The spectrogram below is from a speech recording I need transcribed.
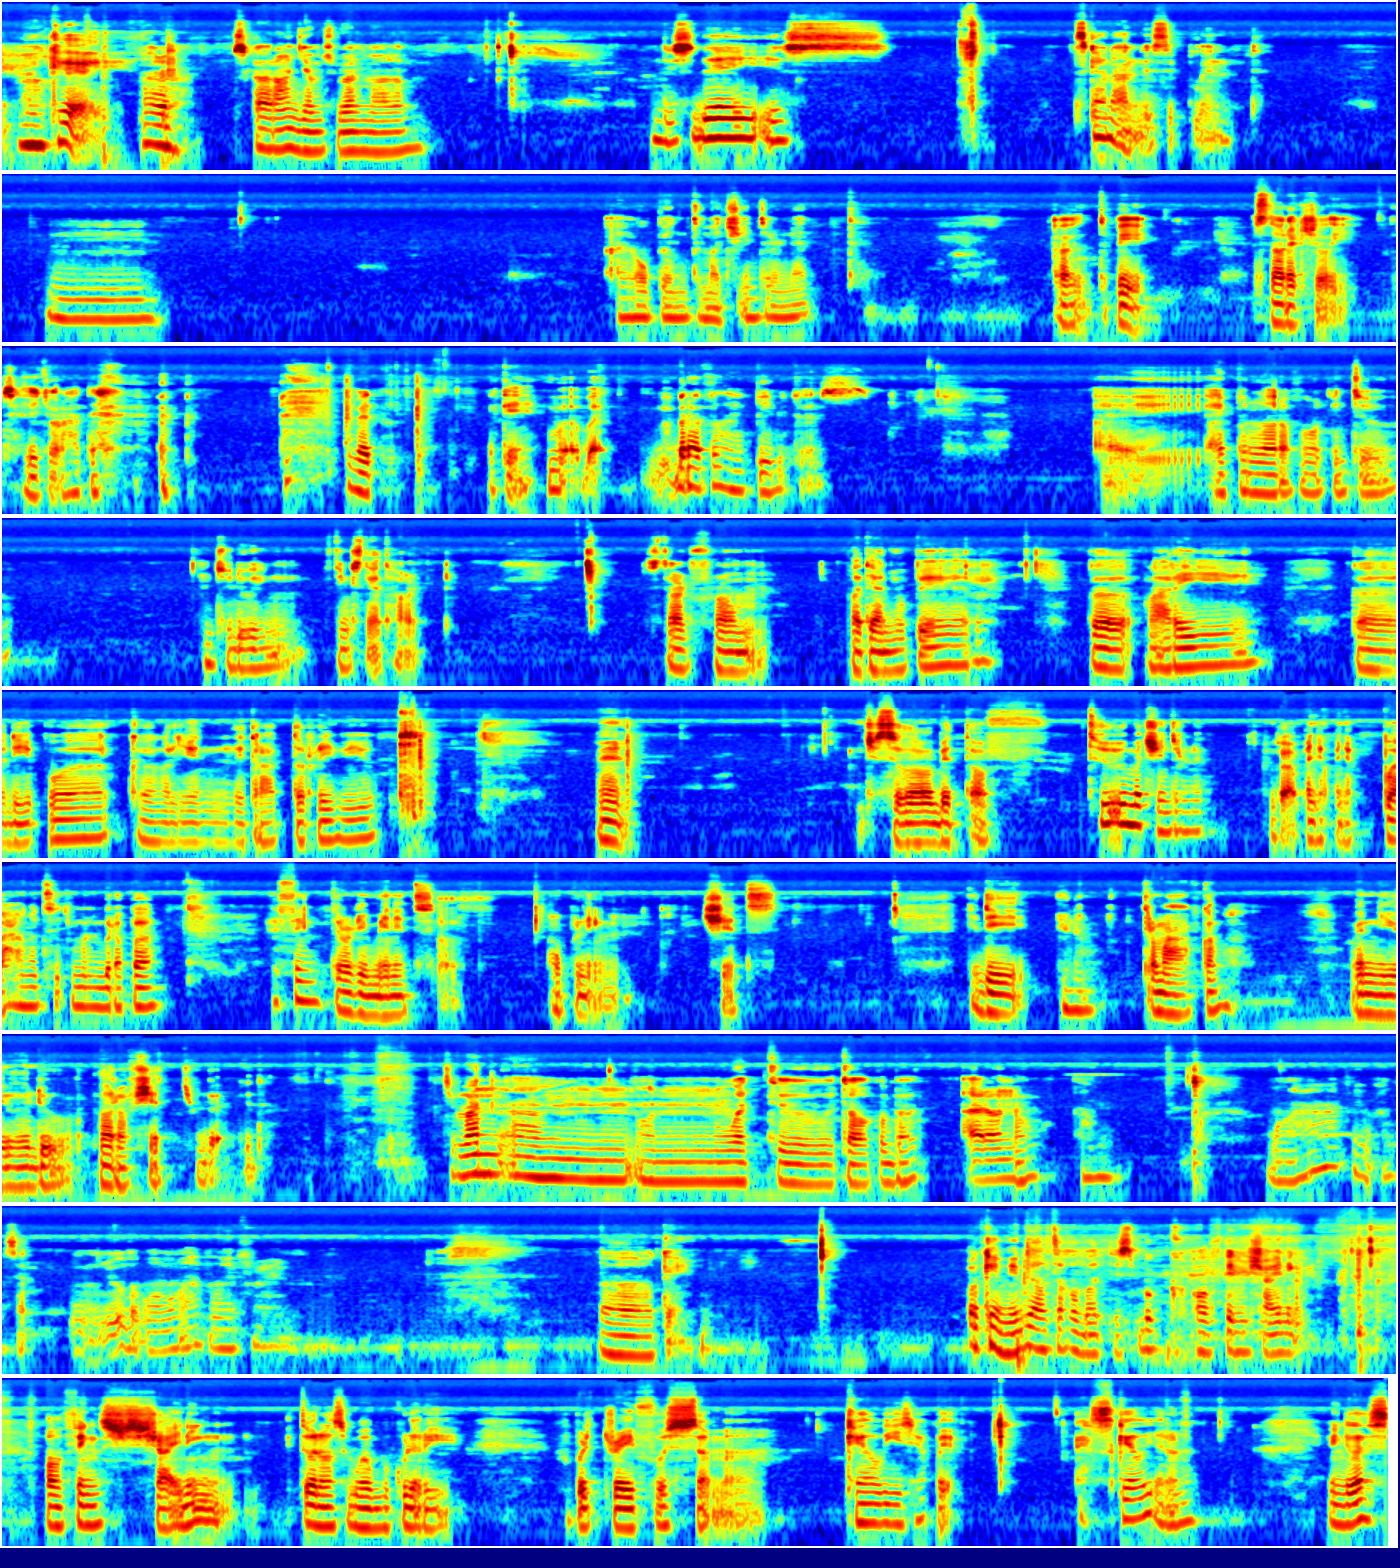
Oke, aduh, sekarang jam 9 malam. This day is it's kinda undisciplined. Hmm, I open too much internet. Uh, tapi it's not actually sesi curhat ya. but okay, but, but but I feel happy because I I put a lot of work into into doing things that hard. Start from latihan nyupir, ke lari, ke deep work, ke ngerjain literatur review. And just a little bit of too much internet. Gak banyak-banyak banget sih, cuman berapa I think 30 minutes of opening sheets. Jadi, you know, termaafkan lah when you do a lot of shit juga gitu. Cuman um, on what to talk about, I don't know. Um, mau apa ya bangsat? Juga mau apa my friend? Uh, okay. Okay, maybe I'll talk about this book, All Things Shining. All Things Shining itu adalah sebuah buku dari Rupert Dreyfus sama Kelly siapa ya? S Kelly, I don't know. Yang jelas,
